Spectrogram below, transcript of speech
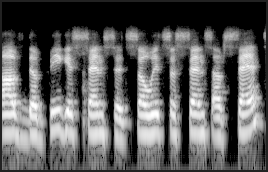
of the biggest senses. So it's a sense of scent,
